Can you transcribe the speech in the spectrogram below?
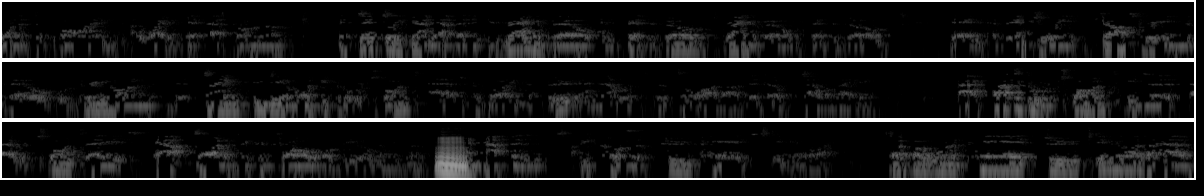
wanted to find a way to get that from them. Essentially found out that if you rang a bell and fed the dogs, rang a bell and fed the dogs, then eventually just ringing the bell would bring on the same physiological response as providing the food, and that was the saliva, the dog salivating. A classical response is a, a response that is outside of the control of the organism Mm. and happens because of two paired stimuli. So if I want to pair two stimuli that have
